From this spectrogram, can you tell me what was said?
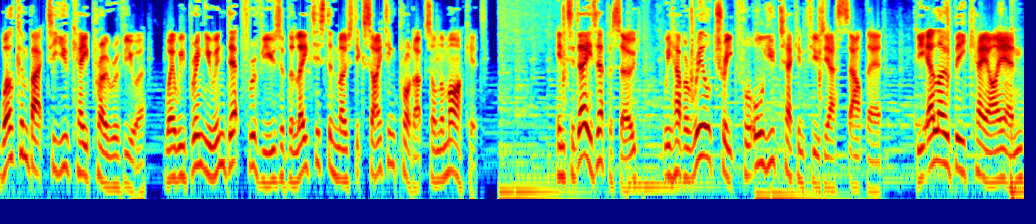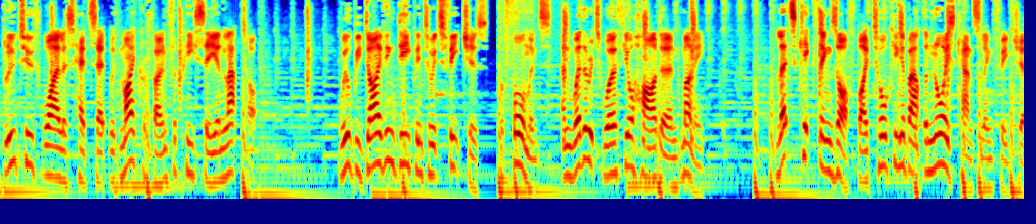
Welcome back to UK Pro Reviewer, where we bring you in-depth reviews of the latest and most exciting products on the market. In today's episode, we have a real treat for all you tech enthusiasts out there. The LOBKIN Bluetooth wireless headset with microphone for PC and laptop. We'll be diving deep into its features, performance, and whether it's worth your hard-earned money. Let's kick things off by talking about the noise cancelling feature.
